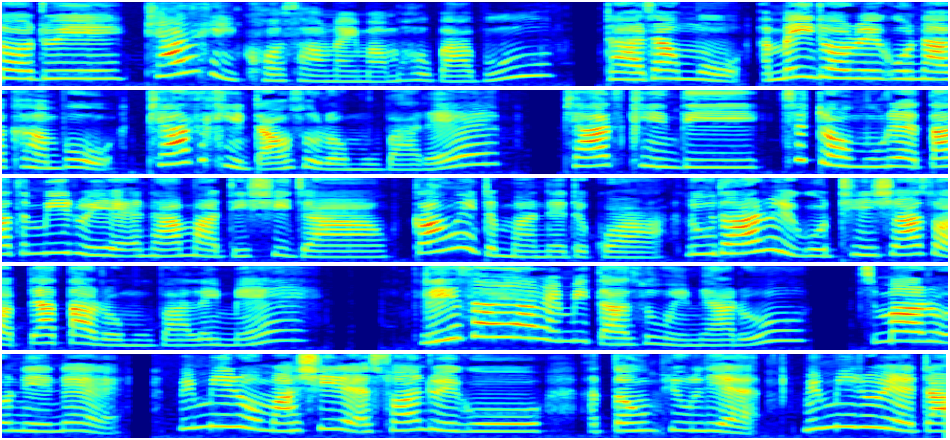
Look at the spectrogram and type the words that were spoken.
တော်တွင်ဖျားသခင်ခေါ်ဆောင်နိုင်မှာမဟုတ်ပါဘူး။ဒါကြောင့်မို့အမိန်တော်တွေကိုနာခံဖို့ဖျားသခင်တောင်းဆိုတော်မူပါတယ်။ဖျားသခင်သည်ချစ်တော်မူတဲ့သားသမီးတွေရဲ့အနားမှာတည်ရှိကြောင်းကောင်းကင်တမန်နဲ့တကွလူသားတွေကိုထင်ရှားစွာပြသတော်မူပါလိမ့်မယ်။လေးစားရတဲ့မိသားစုဝင်များတို့ကျမတို့အနေနဲ့ မိမိတို့မှာရှိတဲ့အစွမ်းတွေကိုအသုံးပြုလျက်မိမိတို့ရဲ့တာ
